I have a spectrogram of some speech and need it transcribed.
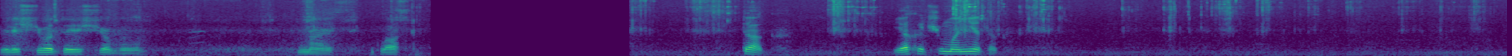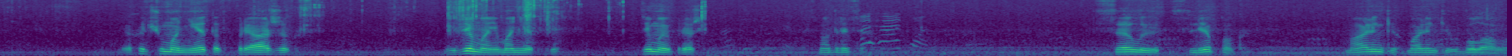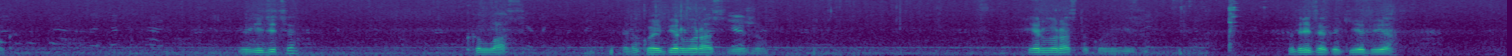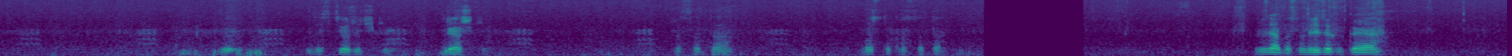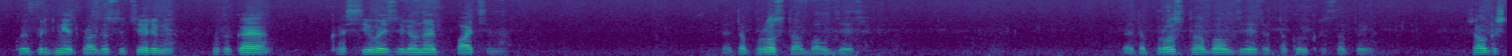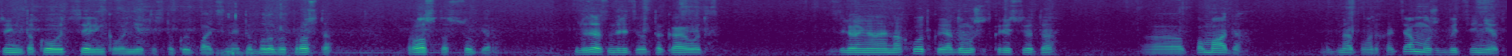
или с чего-то еще было. Nice, класс. Так, я хочу монеток. Я хочу монеток, пряжек. Где мои монетки? Где мои пряжки? Смотрите. Целый слепок маленьких-маленьких булавок. Вы видите? Класс. Я такое первый раз вижу. Первый раз такое вижу. Смотрите, какие две за- застежечки, пряжки. Красота. Просто красота. Друзья, посмотрите, какая какой предмет, правда, с утерями, но какая красивая зеленая патина. Это просто обалдеть. Это просто обалдеть от такой красоты. Жалко, что не такого целенького нету с такой патиной. Это было бы просто, просто супер. Друзья, смотрите, вот такая вот зеленая находка. Я думаю, что скорее всего это э, помада. Губная помада. Хотя, может быть и нет.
